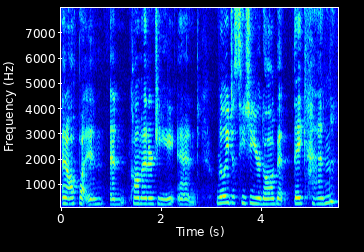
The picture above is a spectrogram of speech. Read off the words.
an off button and calm energy and really just teaching your dog that they can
